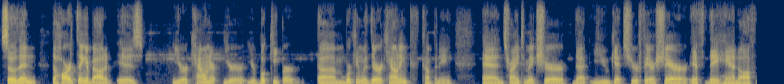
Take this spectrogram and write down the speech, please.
So then the hard thing about it is your accountant, your your bookkeeper, um, working with their accounting company, and trying to make sure that you get your fair share if they hand off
